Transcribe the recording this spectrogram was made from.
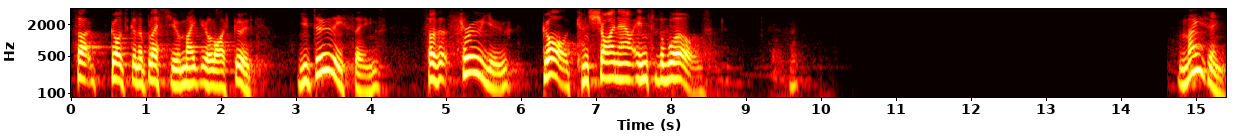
so God's going to bless you and make your life good. You do these things so that through you, God can shine out into the world. Amazing.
